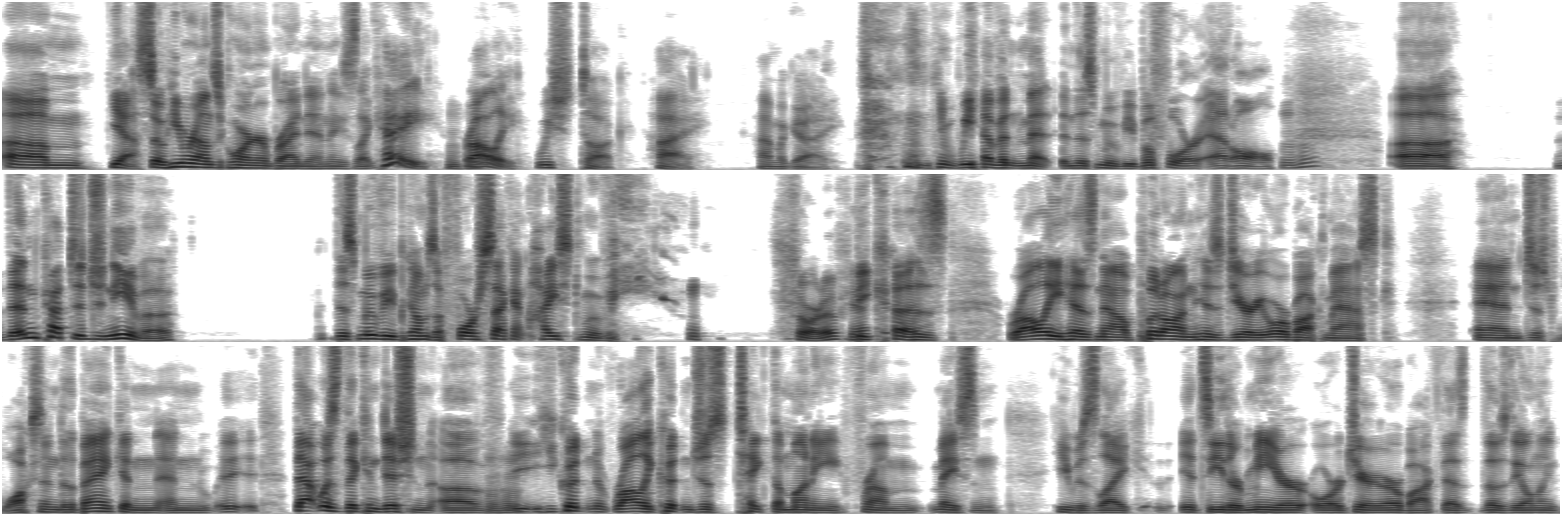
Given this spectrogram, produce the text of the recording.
Um, yeah, so he rounds a corner, Brian and he's like, "Hey, Mhm. Rollie, we should talk. Hi, I'm a guy. we haven't met in this movie before at all." Mhm. Uh, then cut to Geneva. This movie becomes a four-second heist movie Sort of. Yeah. because Rollie has now put on his Jerry Orbach mask and just walks into the bank, and and it- that was the condition of Mhm. he couldn't Rollie couldn't just take the money from Mason. He was like, "It's either me or, or Jerry Orbach. That's, those are the only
